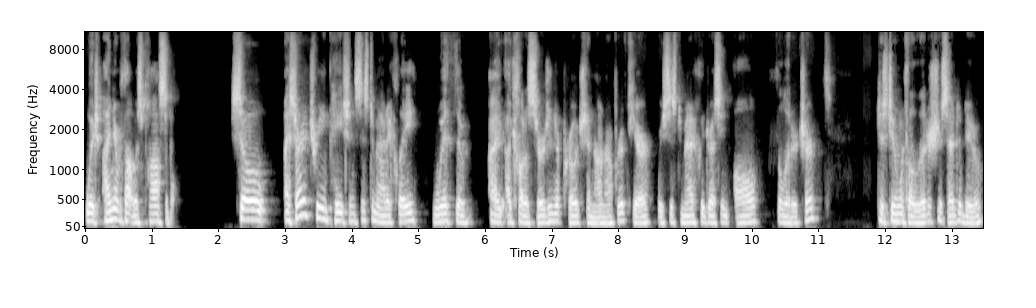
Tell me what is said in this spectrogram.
which I never thought was possible. So I started treating patients systematically with the, I, I call it a surgeon approach to non operative care. We're systematically addressing all the literature just doing what the literature said to do.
